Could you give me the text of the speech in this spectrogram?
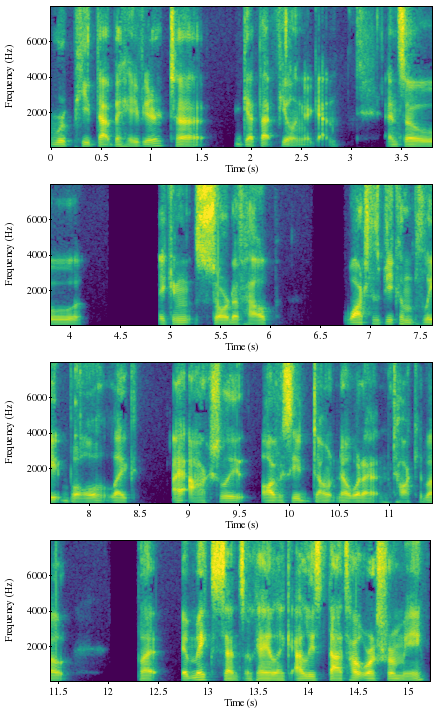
repeat that behavior to get that feeling again. And so it can sort of help. Watch this be complete bull. Like, I actually obviously don't know what I'm talking about, but it makes sense. Okay. Like, at least that's how it works for me.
